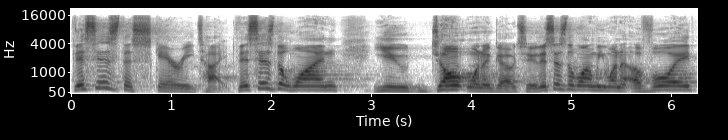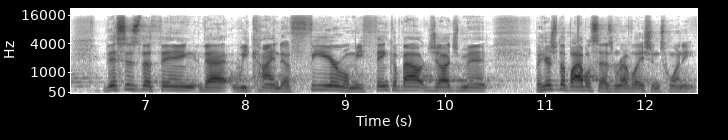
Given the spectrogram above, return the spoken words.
This is the scary type. This is the one you don't want to go to. This is the one we want to avoid. This is the thing that we kind of fear when we think about judgment. But here's what the Bible says in Revelation 20.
